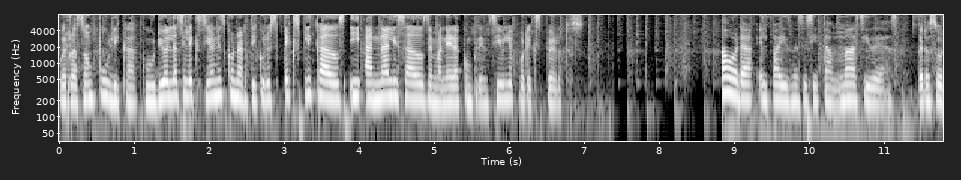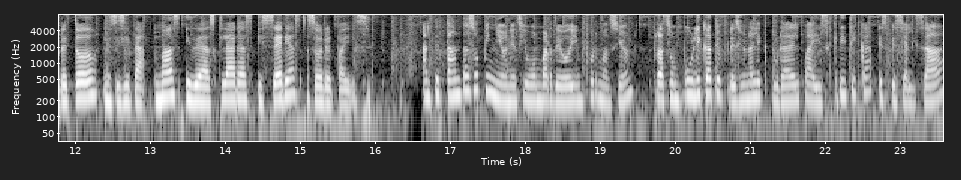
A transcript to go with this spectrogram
pues Razón Pública cubrió las elecciones con artículos explicados y analizados de manera comprensible por expertos. Ahora el país necesita más ideas, pero sobre todo necesita más ideas claras y serias sobre el país. Ante tantas opiniones y bombardeo de información, Razón Pública te ofrece una lectura del país crítica, especializada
